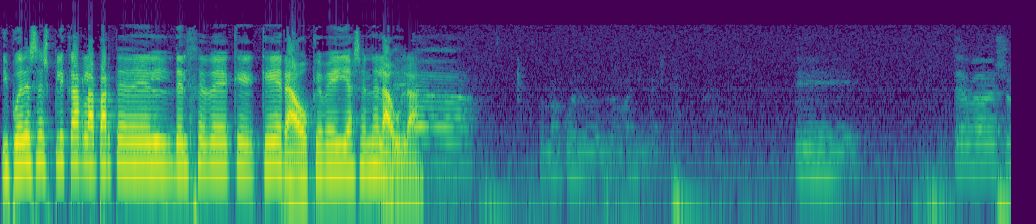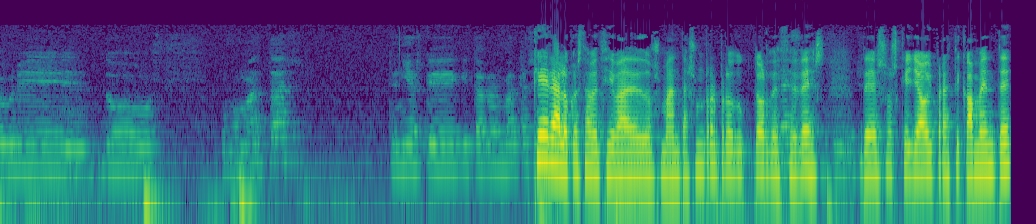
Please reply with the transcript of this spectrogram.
¿Y puedes explicar la parte del, del CD que, que era o que veías en el aula? Era- me acuerdo de la máquina esta. Eh, estaba sobre dos como mantas. Tenías que quitar las mantas. ¿Qué era lo que estaba encima de dos mantas? Un reproductor de CDs, de esos que ya hoy prácticamente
